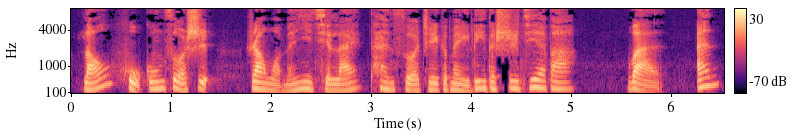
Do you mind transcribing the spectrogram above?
“老虎工作室”。让我们一起来探索这个美丽的世界吧。晚安。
